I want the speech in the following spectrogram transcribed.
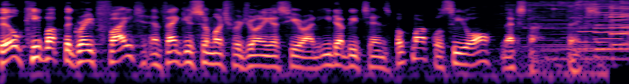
Bill, keep up the great fight, and thank you so much for joining us here on EWTN's Bookmark. We'll see you all next time. Thanks.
